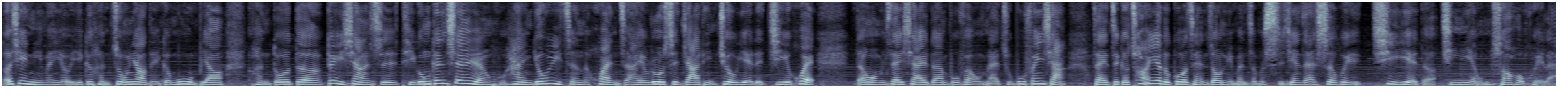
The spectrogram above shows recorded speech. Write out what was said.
而且你们有一个很重要的一个目标，很多的对象是提供更生人和忧郁症的患者，还有弱势家庭就业的机会。等我们在下一段部分，我们来逐步分享，在这个创业的过程中，你们怎么实践在社会企业的经验。我们稍后回来。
